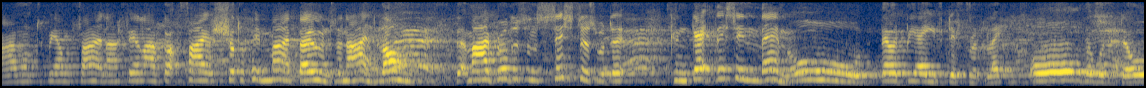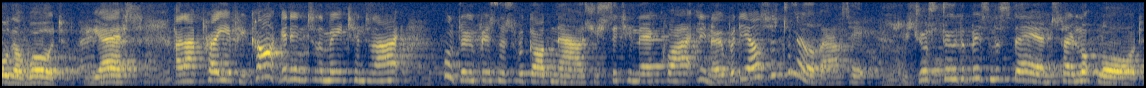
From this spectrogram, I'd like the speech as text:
I want to be on fire, and I feel I've got fire shut up in my bones, and I long that my brothers and sisters would uh, can get this in them. Oh, they would behave differently. Oh, they would. Oh, they would. Yes. And I pray if you can't get into the meeting tonight, well, do business with God now as you're sitting there quietly. Nobody else is to know about it. You just do the business there and say, Look, Lord,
